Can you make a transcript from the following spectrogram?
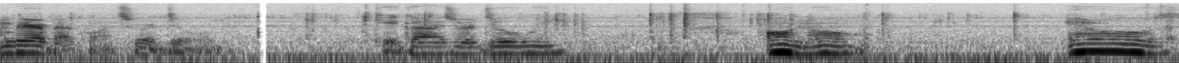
I'll right back once we're dueling. Okay guys, we're doing. Oh no. Arrows.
